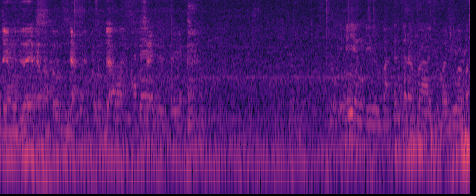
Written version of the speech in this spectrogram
Ada yang mau ditanyakan atau enggak? Kalau enggak, selesai. Ini yang dilimpahkan kenapa cuma dua pak?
